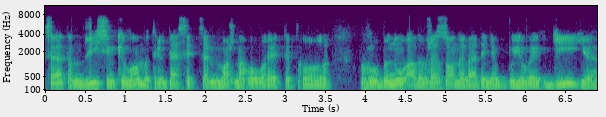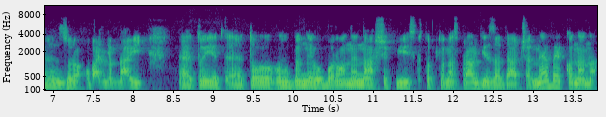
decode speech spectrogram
це там 8 кілометрів, 10 це можна говорити про глибину, але вже зони ведення бойових дій е, з урахуванням навіть тої е, того глибини оборони наших військ. Тобто, насправді задача не виконана.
